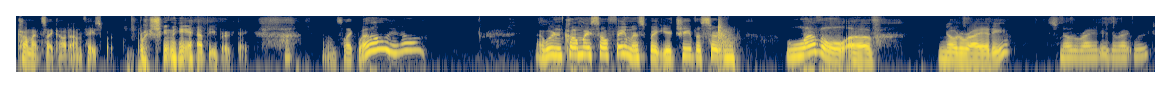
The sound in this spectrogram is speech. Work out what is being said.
comments I got on Facebook wishing me a happy birthday. And it's like, well, you know, I wouldn't call myself famous, but you achieve a certain level of notoriety. Is notoriety the right word?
